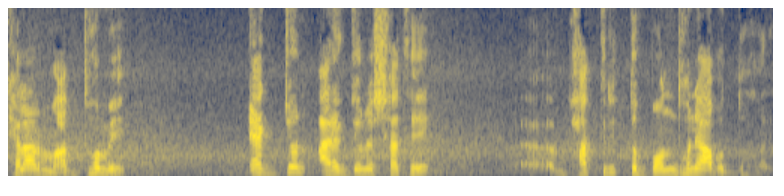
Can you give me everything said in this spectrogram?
খেলার মাধ্যমে একজন আরেকজনের সাথে ভ্রাতৃত্ব বন্ধনে আবদ্ধ হয়।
